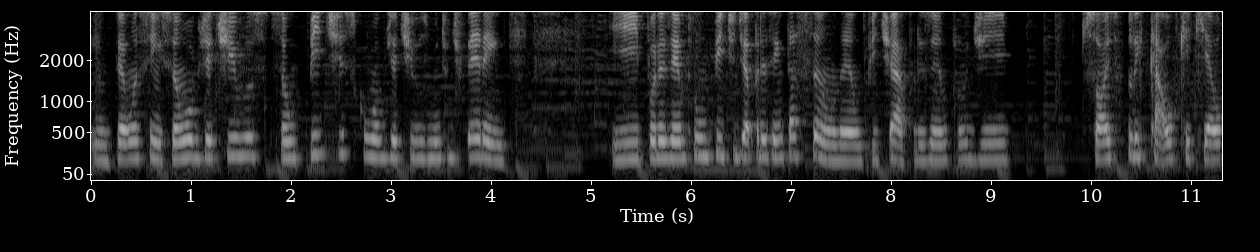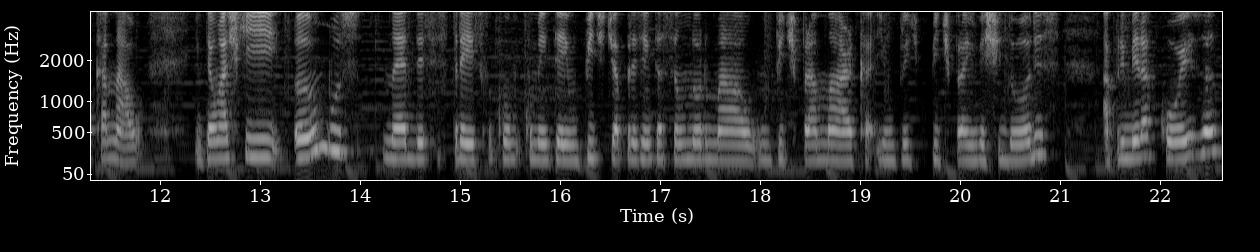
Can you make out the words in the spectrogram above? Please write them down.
Então, assim, são objetivos, são pitches com objetivos muito diferentes. E, por exemplo, um pitch de apresentação, né? Um pitch, ah, por exemplo, de só explicar o que, que é o canal. Então, acho que ambos né, desses três que eu comentei, um pitch de apresentação normal, um pitch para marca e um pitch para investidores, a primeira coisa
